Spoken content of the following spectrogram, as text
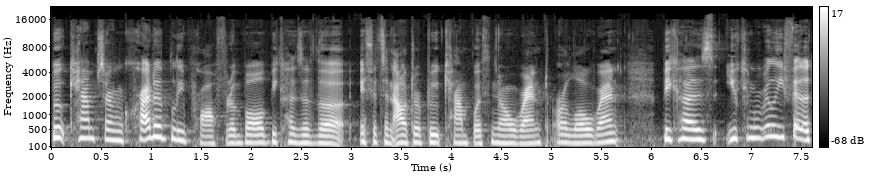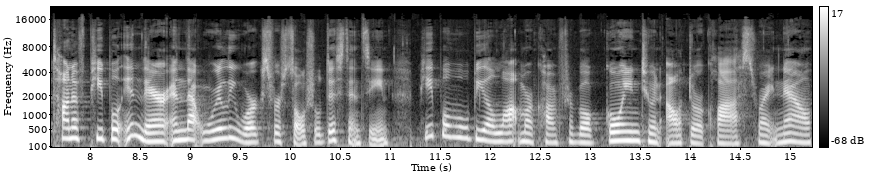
Boot camps are incredibly profitable because of the if it's an outdoor boot camp with no rent or low rent because you can really fit a ton of people in there and that really works for social distancing. People will be a lot more comfortable going to an outdoor class right now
